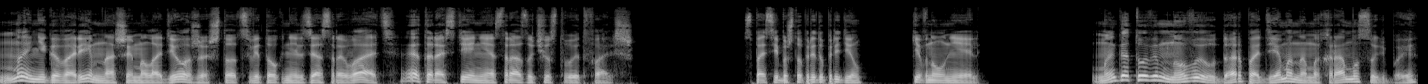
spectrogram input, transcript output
Мы не говорим нашей молодежи, что цветок нельзя срывать, это растение сразу чувствует фальшь. «Спасибо, что предупредил», — кивнул Ниэль. «Мы готовим новый удар по демонам и храму судьбы»,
